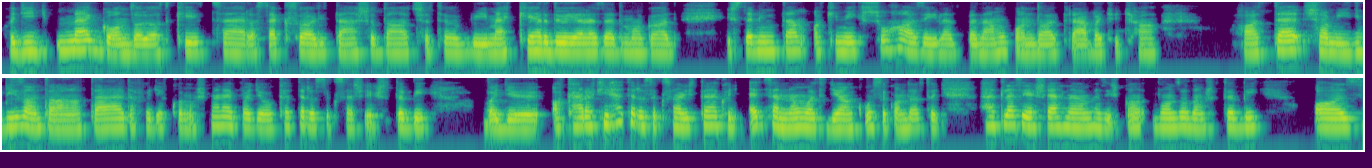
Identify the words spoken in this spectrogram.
hogy így meggondolod kétszer a szexualitásodat, stb., megkérdőjelezed magad, és szerintem, aki még soha az életben nem gondolt rá, vagy hogyha ha te sem így bizonytalanodtál de hogy akkor most meleg vagyok, heteroszexuális vagyok, stb., vagy akár aki heteroszexuális, tehát, hogy egyszer nem volt egy olyan kósza gondolat, hogy hát lehet, hogy a saját nevemhez is vonzódom, stb., az,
